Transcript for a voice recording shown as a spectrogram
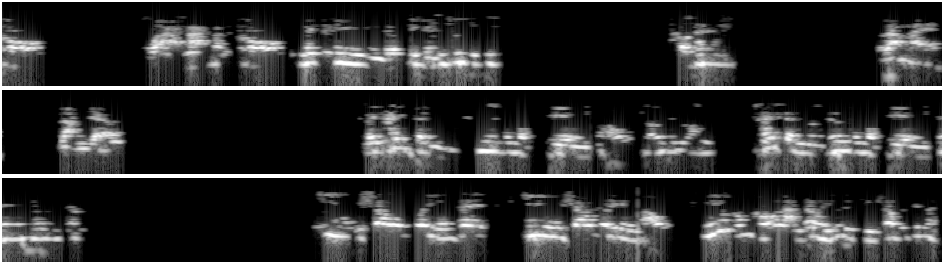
khổ. Hòa tan và khổ mới tìm được cái những thứ gì. Cậu thấy không? làm mẹ làm vợ Vậy thấy tình như một hiền mẫu đối với con Thấy tình mà thương của một hiền thế thương thân. Chiều sâu của hiền thế, Chiều sâu của hiền mẫu Nếu không khổ làm đâu hiểu được chiều sâu của chính mình?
